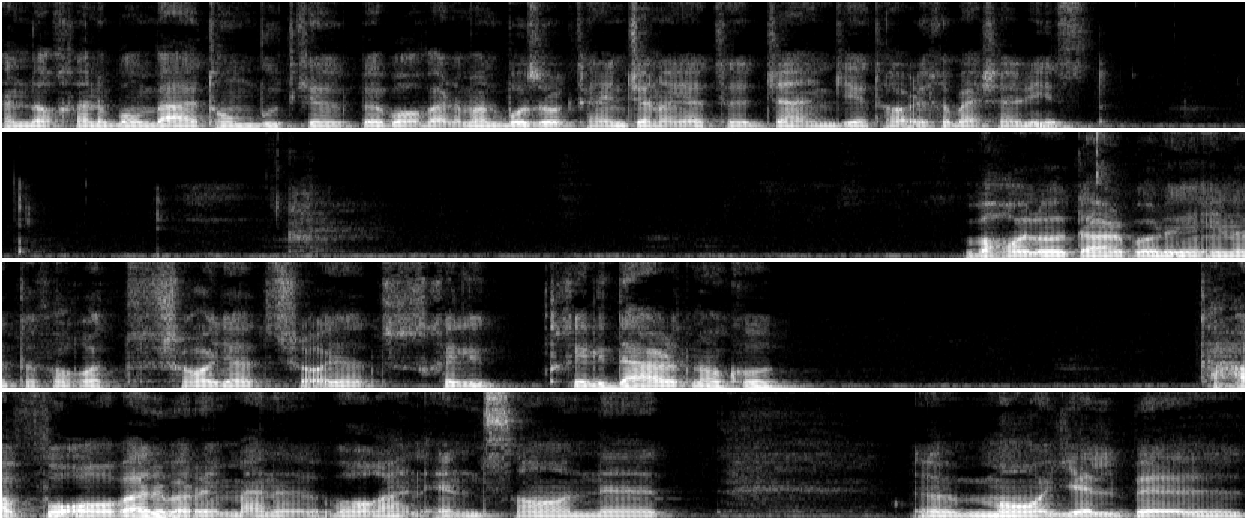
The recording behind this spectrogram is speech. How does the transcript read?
انداختن بمب اتم بود که به باور من بزرگترین جنایت جنگی تاریخ بشری است. و حالا درباره این اتفاقات شاید شاید خیلی خیلی دردناک و تهوع آور برای من واقعا انسان مایل به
